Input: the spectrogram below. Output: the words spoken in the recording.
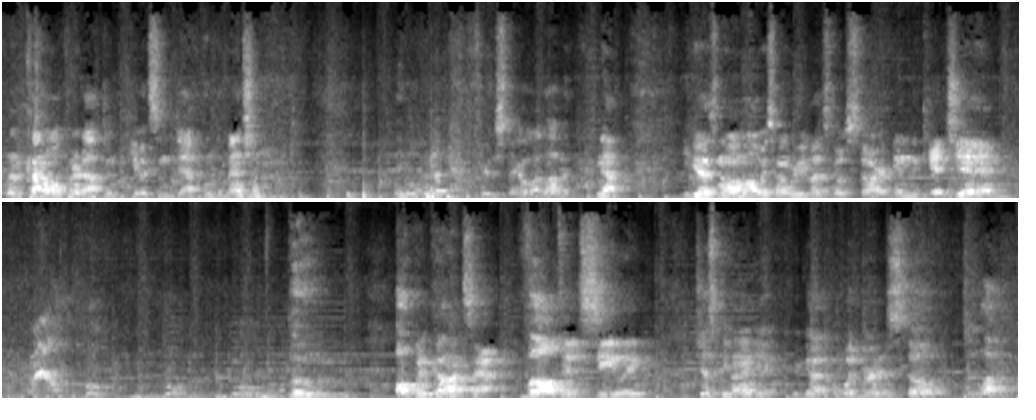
I'm gonna kind of open it up and give it some depth and dimension. They've opened up through the stairwell, I love it. Now, you guys know I'm always hungry. Let's go start in the kitchen. Boom. Open concept, vaulted ceiling. Just behind you, we've got a wood burner stove. Love it.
